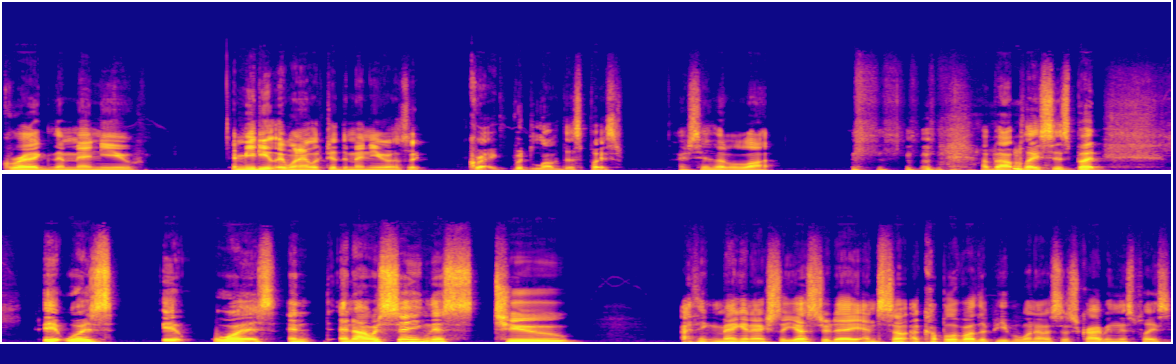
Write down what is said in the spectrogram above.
Greg the menu. Immediately when I looked at the menu, I was like, Greg would love this place. I say that a lot about places, but it was it was and and I was saying this to I think Megan actually yesterday and some a couple of other people when I was describing this place.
